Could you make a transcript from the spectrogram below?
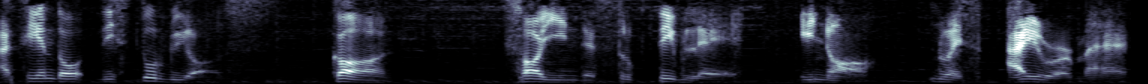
haciendo disturbios con Soy indestructible y no, no es Iron Man.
